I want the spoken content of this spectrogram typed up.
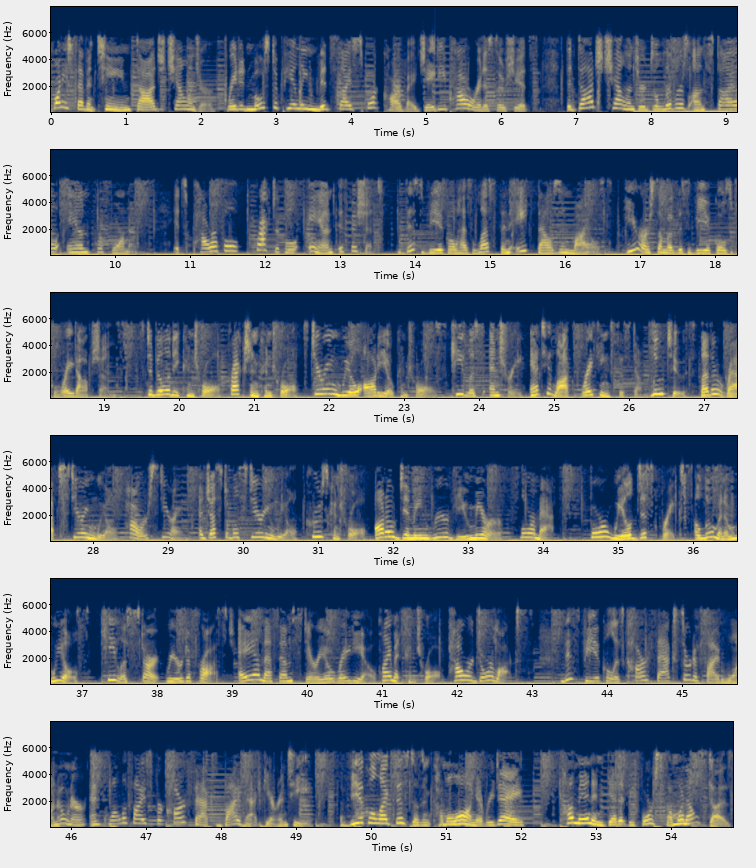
2017 Dodge Challenger. Rated most appealing midsize sport car by J.D. Power and Associates, the Dodge Challenger delivers on style and performance. It's powerful, practical, and efficient. This vehicle has less than 8,000 miles. Here are some of this vehicle's great options. Stability control, traction control, steering wheel audio controls, keyless entry, anti-lock braking system, Bluetooth, leather wrapped steering wheel, power steering, adjustable steering wheel, cruise control, auto dimming rear view mirror, floor mats, four-wheel disc brakes, aluminum wheels, keyless start, rear defrost, AM FM stereo radio, climate control, power door locks, this vehicle is Carfax certified one owner and qualifies for Carfax buyback guarantee. A vehicle like this doesn't come along every day. Come in and get it before someone else does.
